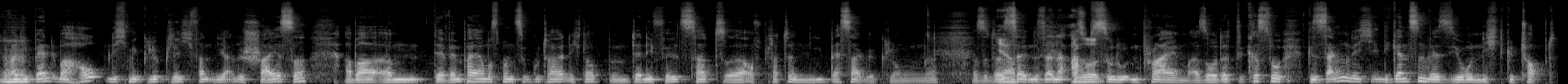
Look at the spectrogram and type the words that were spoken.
Da mhm. war die Band überhaupt nicht mit glücklich, fanden die alle scheiße. Aber ähm, der Vampire muss man zugutehalten. Ich glaube, Danny Filz hat äh, auf Platte nie besser geklungen. Ne? Also das ja. ist ja in seiner also, absoluten Prime. Also das kriegst du gesanglich in die ganzen Versionen nicht getoppt.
